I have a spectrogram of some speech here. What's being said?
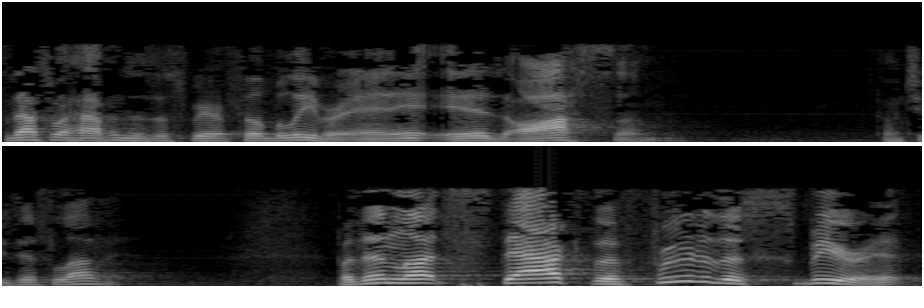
So that's what happens as a Spirit-filled believer and it is awesome. Don't you just love it? But then let's stack the fruit of the Spirit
